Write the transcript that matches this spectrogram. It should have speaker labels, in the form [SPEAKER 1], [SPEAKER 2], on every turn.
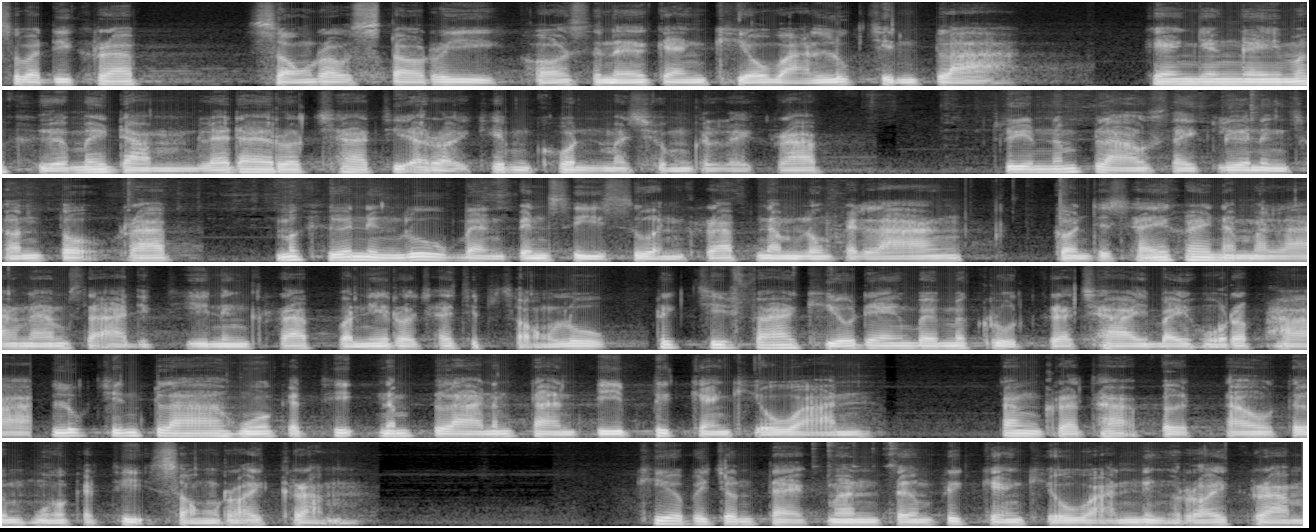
[SPEAKER 1] สวัสดีครับ สองเราสตอรี่ขอเสนอแกงเขียวหวานลูกชิ้นปลา แกงยังไงมะเขือไม่ดำ และได้รสชาติที่อร่อยเข้มข้นมาชมกันเลยครับ เตรียมน้ำเปล่าใส่เกลือหนึ่งช้อนโต๊ะครับ มะเขือหนึ่งลูกแบ่งเป็นสี่ส่วนครับนำลงไปล้าง ก่อนจะใช้ค่อยนำมาล้างน้ำสะอาดอีกทีหนึ่งครับ วันนี้เราใช้ 12 ลูก พริกชี้ฟ้าเขียวแดงใบมะกรูดกระชายใบโหระพา ลูกชิ้นปลาหัวกะทิน้ำปลาน้ำตาลปี๊บพริกแกงเขียวหวาน ตั้งกระทะเปิดเตาเติมหัวกะทิ 200 กรัม เคี่ยวไปจนแตกมันเติมพริกแกงเขียวหวาน 100 กรัม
